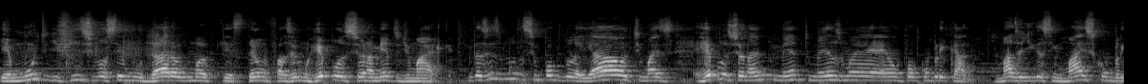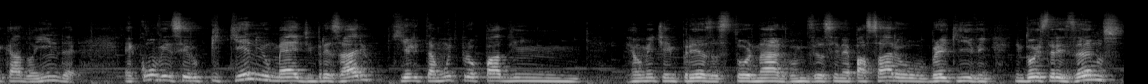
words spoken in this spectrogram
e é muito difícil você mudar alguma questão, fazer um reposicionamento de marca. Muitas vezes muda-se um pouco do layout, mas reposicionamento mesmo é, é um pouco complicado. Mas eu digo assim, mais complicado ainda é convencer o pequeno e o médio empresário que ele está muito preocupado em realmente a empresa se tornar, vamos dizer assim, né, passar o break-even em dois, três anos,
